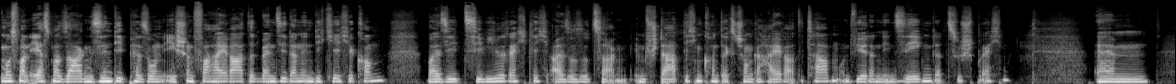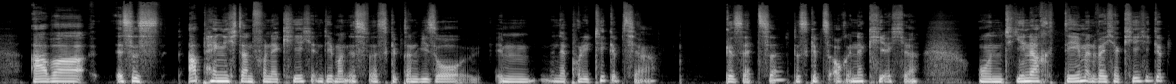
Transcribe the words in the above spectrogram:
muss man erstmal sagen, sind die Personen eh schon verheiratet, wenn sie dann in die Kirche kommen, weil sie zivilrechtlich, also sozusagen im staatlichen Kontext schon geheiratet haben und wir dann den Segen dazu sprechen. Ähm, aber es ist abhängig dann von der Kirche, in der man ist. Es gibt dann wie so, im, in der Politik gibt's ja Gesetze, das gibt's auch in der Kirche. Und je nachdem, in welcher Kirche gibt,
